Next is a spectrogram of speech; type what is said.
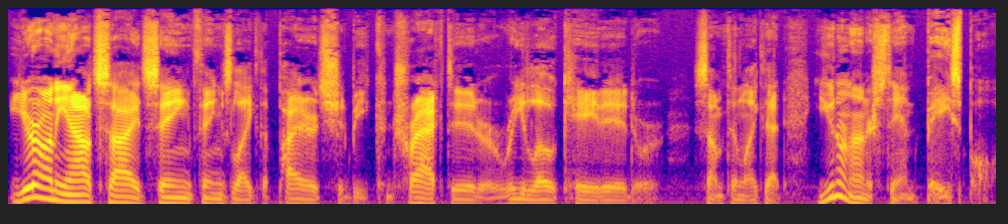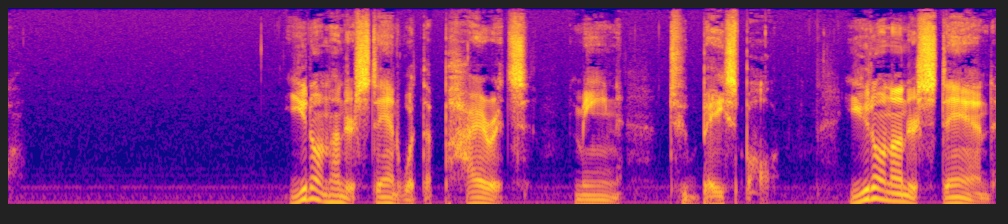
you're on the outside saying things like the Pirates should be contracted or relocated or something like that, you don't understand baseball you don't understand what the Pirates mean to baseball. You don't understand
